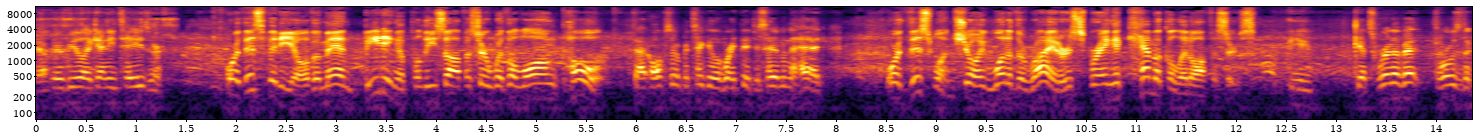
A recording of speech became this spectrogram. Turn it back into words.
Yeah. It would be like any taser. Or this video of a man beating a police officer with a long pole. That officer in particular, right there, just hit him in the head. Or this one showing one of the rioters spraying a chemical at officers. He gets rid of it, throws the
